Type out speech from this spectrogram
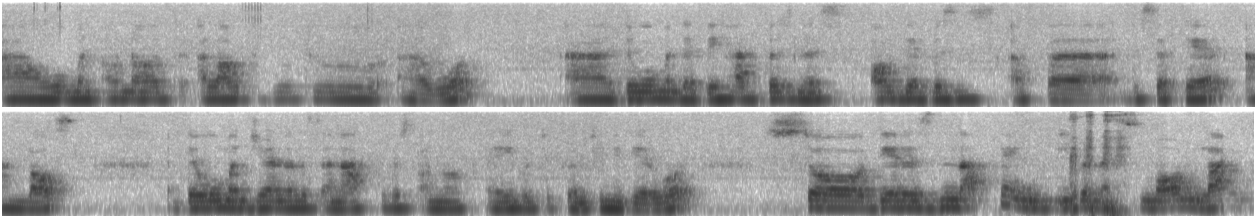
Uh, women are not allowed to go to uh, work. the women that they had business, all their business have disappeared and lost. the women journalists and activists are not able to continue their work. So there is nothing, even a small light,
